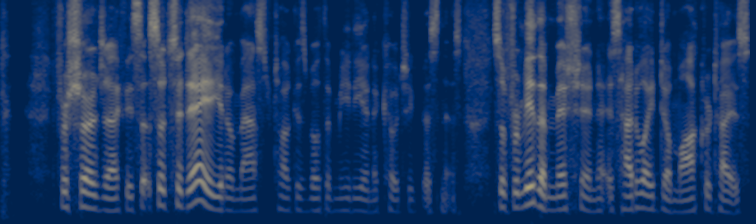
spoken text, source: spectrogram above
For sure, Jackie. So, so today, you know, Master Talk is both a media and a coaching business. So for me, the mission is how do I democratize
